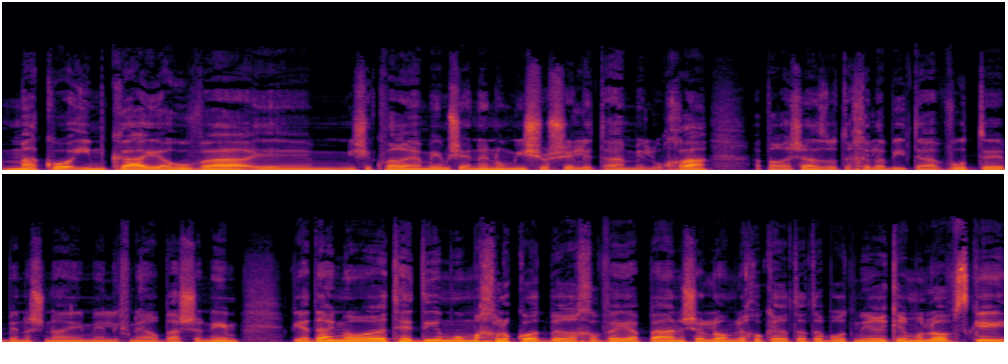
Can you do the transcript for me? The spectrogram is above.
מאקו עם קאי, אהובה אה, משכבר הימים, שאיננו משושלת המלוכה. הפרשה הזאת החלה בהתאהבות אה, בין השניים אה, לפני ארבע שנים, והיא עדיין מעוררת הדים ומחלוקות ברחבי יפן. שלום לחוקרת התרבות מירי קרימולובסקי.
